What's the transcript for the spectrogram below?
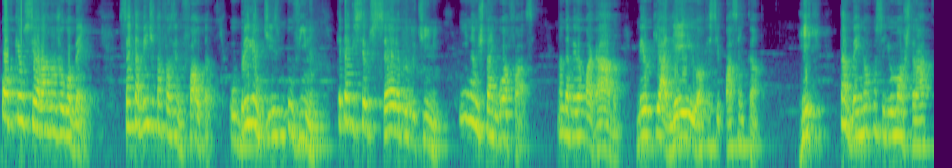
Por que o Ceará não jogou bem? Certamente está fazendo falta o brilhantismo do Vina, que deve ser o cérebro do time, e não está em boa fase. Anda meio apagado, meio que alheio ao que se passa em campo. Rick também não conseguiu mostrar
